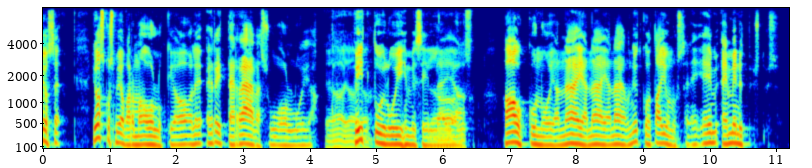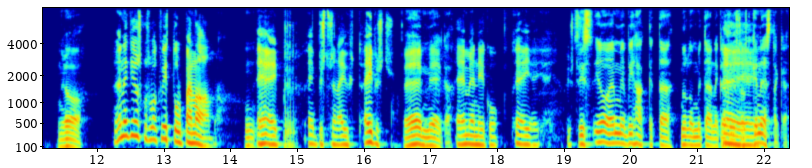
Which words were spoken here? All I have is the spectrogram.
Ole se, joskus minä varmaan ollutkin, ja oli erittäin rääväsuu ollut ja Joo, joo, vittuilu ihmisille Joo, ja just. haukkunut ja näin ja näin ja näin, mutta nyt kun on tajunnut sen, ei, ei, ei me nyt pystyisi. joo. Ennenkin joskus vaikka vittuilu penaamaan. Mm. Ei, ei, prr, ei pysty enää yhtään, ei pysty. Ei miekään. Ei me niinku, ei, ei, ei. Pysty. Siis joo, emme vihaa ketään, minulla on mitään negatiivista Ei. kenestäkään.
